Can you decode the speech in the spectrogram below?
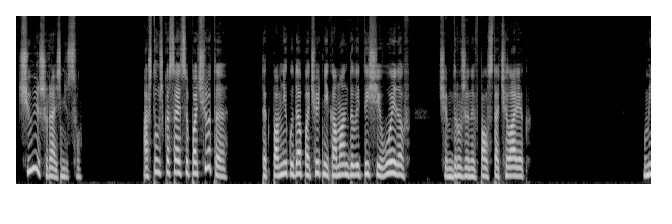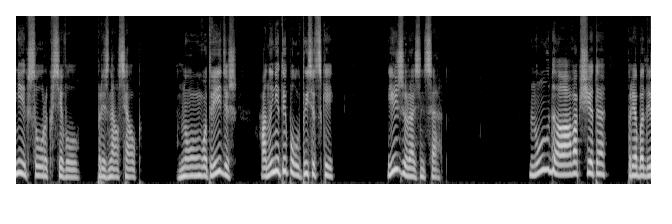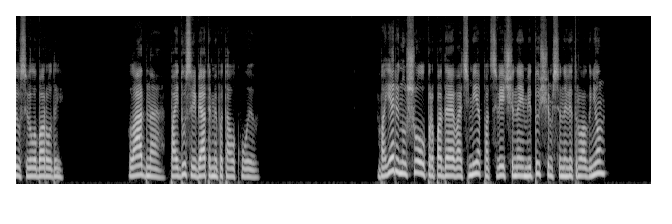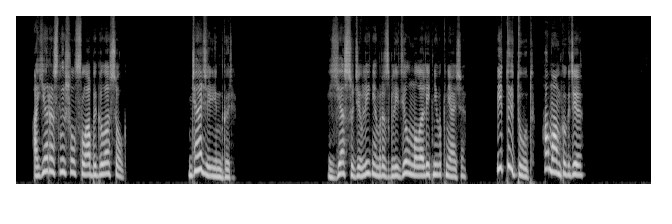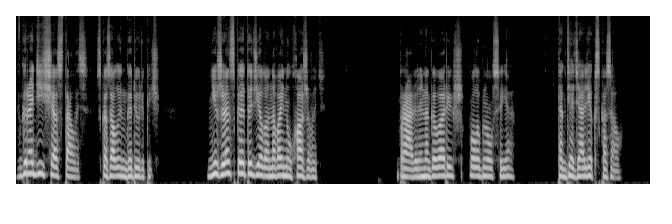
Чуешь разницу? А что уж касается почета, так по мне куда почетнее командовать тысячи воинов, чем дружины в полста человек. У меня их сорок всего, признался Аук. Ну, вот видишь, а ныне ты полутысяцкий. Есть же разница? Ну да, вообще-то, приободрился Велобородый. Ладно, пойду с ребятами потолкую. Боярин ушел, пропадая во тьме, подсвеченной метущимся на ветру огнем, а я расслышал слабый голосок. «Дядя Ингорь!» Я с удивлением разглядел малолетнего князя. «И ты тут? А мамка где?» «В городище осталась», — сказал Инга Рюрикович. «Не женское это дело на войну ухаживать». «Правильно говоришь», — улыбнулся я. Так дядя Олег сказал.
